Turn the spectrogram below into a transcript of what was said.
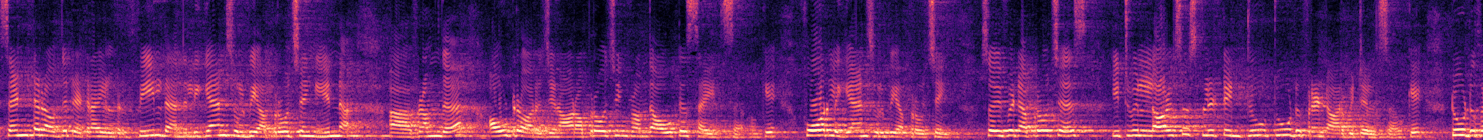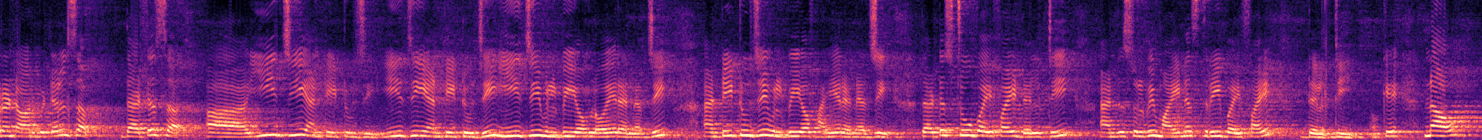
Center of the tetrahedral field and the ligands will be approaching in uh, from the outer origin or approaching from the outer sides. Okay? Four ligands will be approaching so if it approaches it will also split into two different orbitals okay? Two different orbitals uh, that is uh, uh, Eg and T2G Eg and T2G Eg will be of lower energy and T2G will be of higher energy. That is 2 by 5 del T and this will be minus 3 by 5 del T okay? Now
